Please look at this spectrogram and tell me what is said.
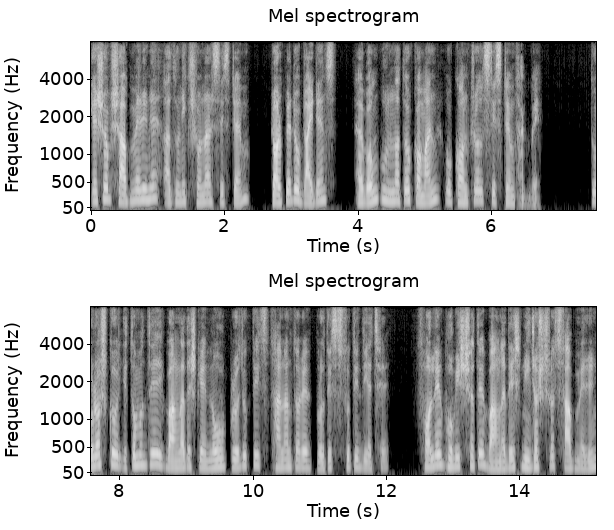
এসব সাবমেরিনে আধুনিক সোনার সিস্টেম, টর্পেডো গাইডেন্স এবং উন্নত কমান্ড ও কন্ট্রোল সিস্টেম থাকবে। তুরস্ক ইতোমধ্যেই বাংলাদেশকে নৌ প্রযুক্তি স্থানান্তরের প্রতিশ্রুতি দিয়েছে, ফলে ভবিষ্যতে বাংলাদেশ নিজস্ব সাবমেরিন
